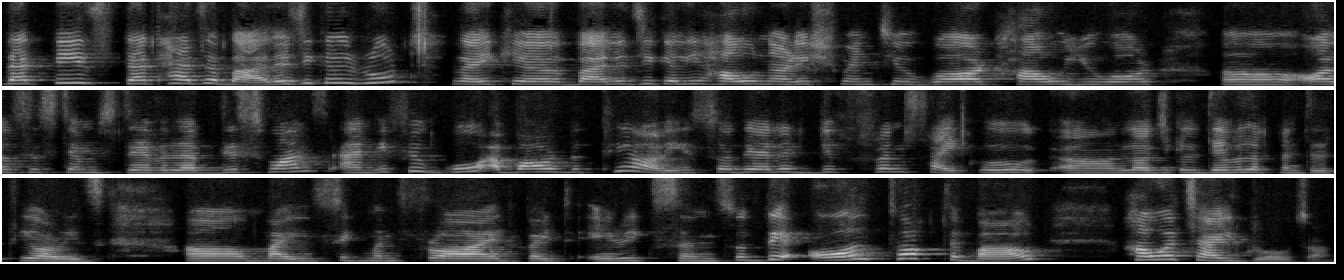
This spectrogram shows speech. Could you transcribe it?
that is that has a biological root like uh, biologically how nourishment you got how your uh, all systems develop this ones and if you go about the theories so there are different psychological developmental theories uh, by sigmund freud by erikson so they all talked about how a child grows on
